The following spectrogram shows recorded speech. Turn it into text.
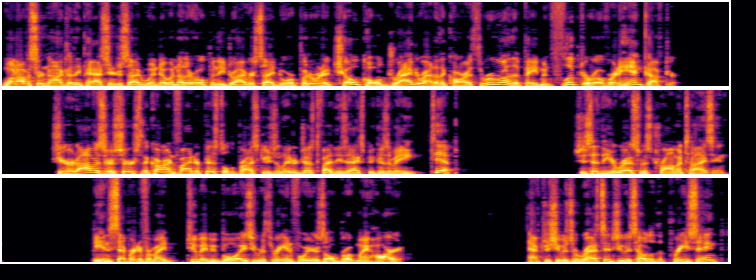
One officer knocked on the passenger side window, another opened the driver's side door, put her in a chokehold, dragged her out of the car, threw her on the pavement, flipped her over, and handcuffed her. She heard officers search the car and find her pistol. The prosecution later justified these acts because of a tip. She said the arrest was traumatizing. Being separated from my two baby boys who were three and four years old broke my heart. After she was arrested, she was held at the precinct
